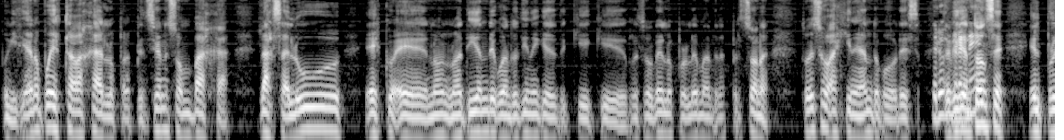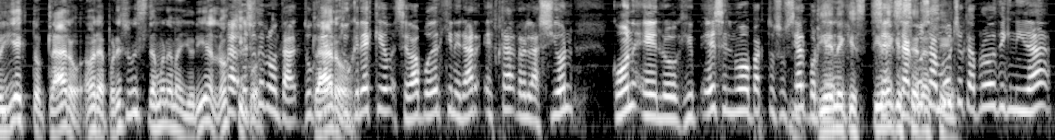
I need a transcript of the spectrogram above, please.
porque ya no puedes trabajar, las pensiones son bajas, la salud eh, no, atiende cuando tiene que, resolver los problemas de las personas. Todo eso va generando pobreza. Pero, entonces, el proyecto, claro, ahora, por eso necesitamos una mayoría, lógico. eso te pregunta, ¿tú, crees, que se va a poder generar esta relación con eh, lo que es el nuevo pacto social? Porque tiene que, tiene se, que se acusa mucho que Apruebo Dignidad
